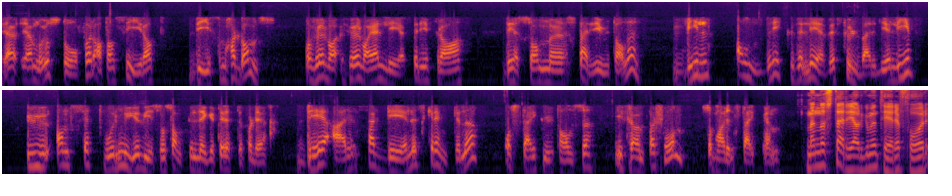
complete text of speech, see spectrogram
jeg, jeg, må jo stå for at han sier at de som har doms Og hør hva, hør hva jeg leser ifra det som eh, Sterri uttaler. Vil aldri kunne leve fullverdige liv Uansett hvor mye vi som samfunn legger til rette for det. Det er en særdeles krenkende og sterk uttalelse fra en person som har en sterk penn. Men når Sterri argumenterer for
